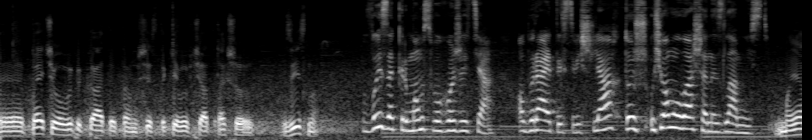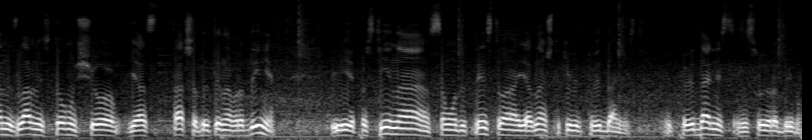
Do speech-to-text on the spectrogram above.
е, печиво випікати, там щось таке вивчати. Так що, звісно, Ви за кермом свого життя. Обирайте свій шлях. Тож у чому ваша незламність? моя незламність в тому, що я старша дитина в родині, і постійно з самого дитинства я знаю, що таке відповідальність. Відповідальність за свою родину.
